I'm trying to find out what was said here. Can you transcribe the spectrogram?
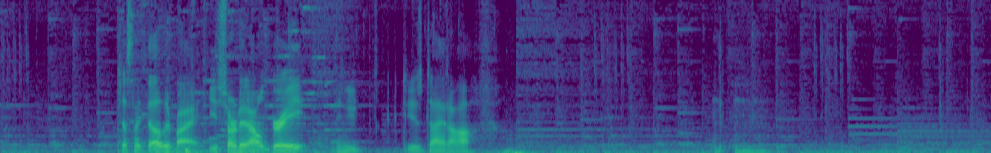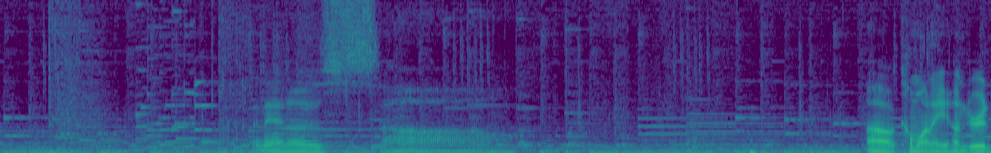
Just like the other buy. You started out great, then you you just died off. Bananas. Oh. oh, come on, 800.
